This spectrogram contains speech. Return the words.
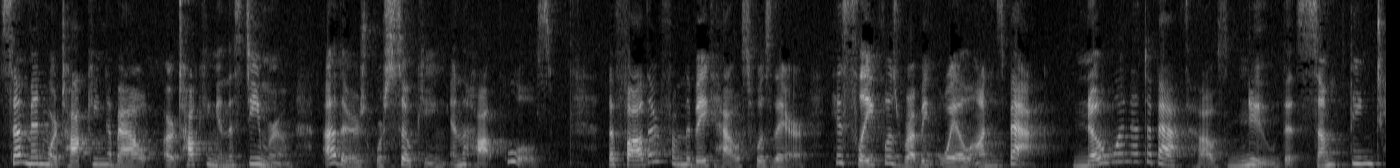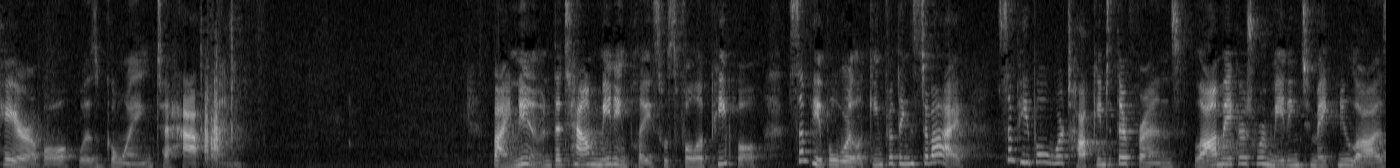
Some men were talking about or talking in the steam room. Others were soaking in the hot pools. The father from the big house was there. His slave was rubbing oil on his back. No one at the bathhouse knew that something terrible was going to happen. By noon, the town meeting place was full of people. Some people were looking for things to buy. Some people were talking to their friends, lawmakers were meeting to make new laws,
